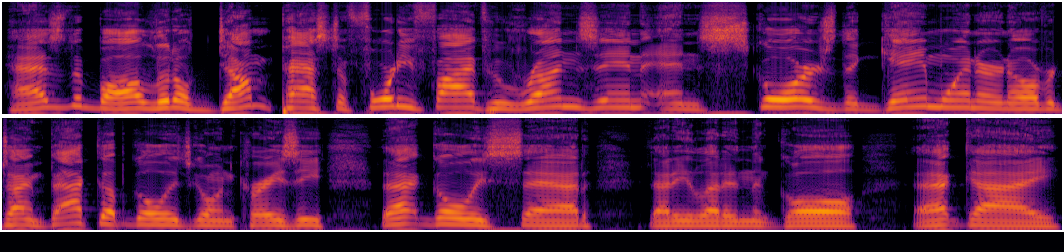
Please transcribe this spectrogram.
has the ball, little dump pass to 45 who runs in and scores the game winner in overtime. Backup goalie's going crazy. That goalie's sad that he let in the goal. That guy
